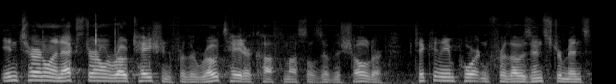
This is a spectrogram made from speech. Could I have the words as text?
Internal and external rotation for the rotator cuff muscles of the shoulder particularly important for those instruments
